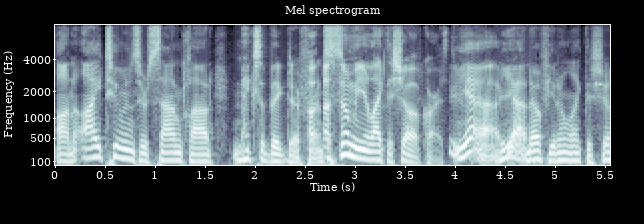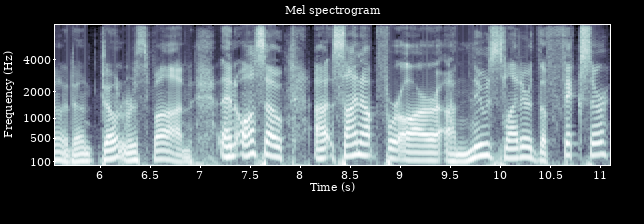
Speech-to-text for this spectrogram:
on iTunes or SoundCloud, makes a big difference. Uh, assuming you like the show, of course. Yeah, yeah. No, if you don't like the show, don't don't respond. And also uh, sign up for our um, newsletter, The Fixer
